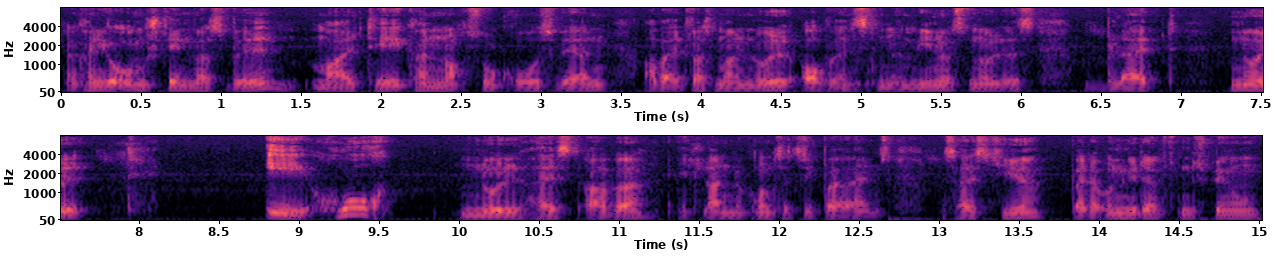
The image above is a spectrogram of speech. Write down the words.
dann kann hier oben stehen, was will. Mal t kann noch so groß werden, aber etwas mal 0, auch wenn es eine minus 0 ist, bleibt 0. E hoch 0 heißt aber, ich lande grundsätzlich bei 1. Das heißt hier bei der ungedämpften Schwingung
